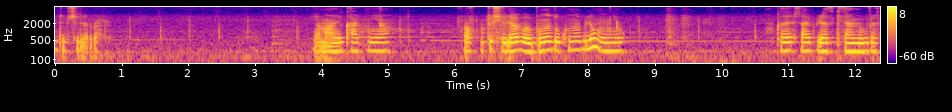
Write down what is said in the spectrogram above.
Burada bir şeyler var. Ya mavi kart mı ya? Bak burada şeyler var. Buna dokunabiliyor muyum? Yok. Arkadaşlar biraz gizemli burası.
